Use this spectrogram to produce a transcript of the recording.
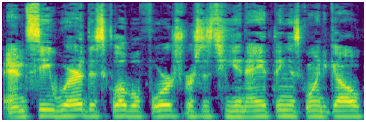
and see where this Global Force versus TNA thing is going to go.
